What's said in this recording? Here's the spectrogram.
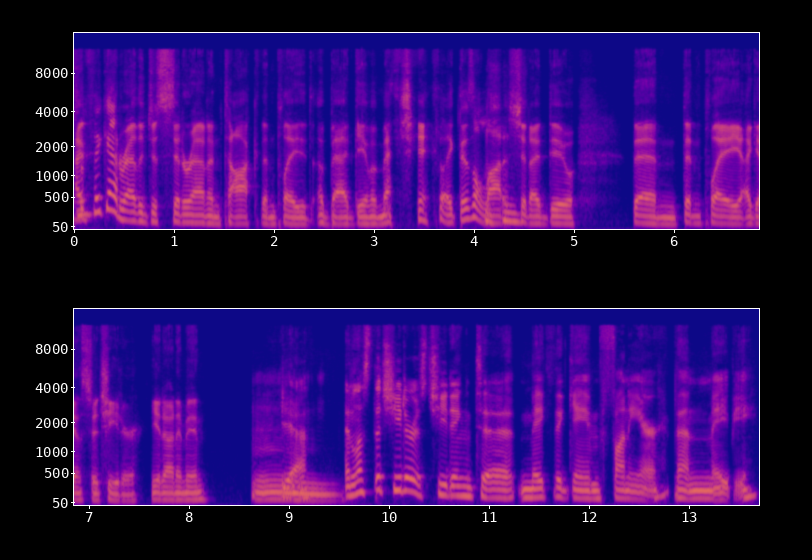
I think I'd rather just sit around and talk than play a bad game of magic. Like there's a lot of shit I'd do than than play against a cheater. You know what I mean? Yeah. Unless the cheater is cheating to make the game funnier, then maybe.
